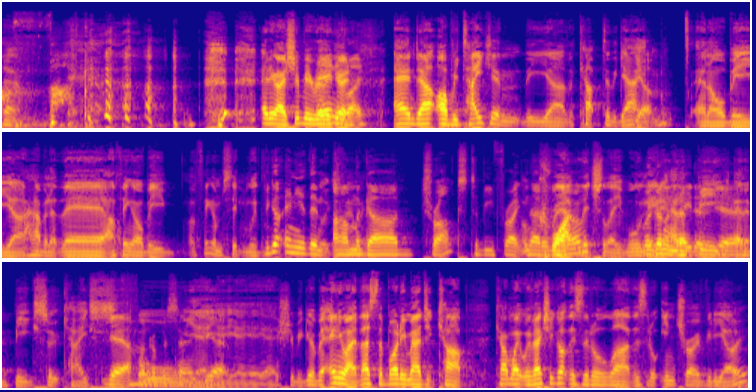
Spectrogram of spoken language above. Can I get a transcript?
Damn. anyway, it should be really Anyway. good. And uh, I'll be taking the uh, the cup to the game, Yep. And I'll be uh, having it there. I think I'll be. I think I'm sitting with. Have you got any of them Luke's armor family. guard trucks to be freighting that Quite around? literally, we'll We're need gonna it. A need it, big yeah. and a big suitcase. Yeah, full- 100%, Yeah, yeah, yeah. yeah, yeah, yeah. Should be good. But anyway, that's the Body Majic Cup. Can't wait. We've actually got this little uh, this little intro video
